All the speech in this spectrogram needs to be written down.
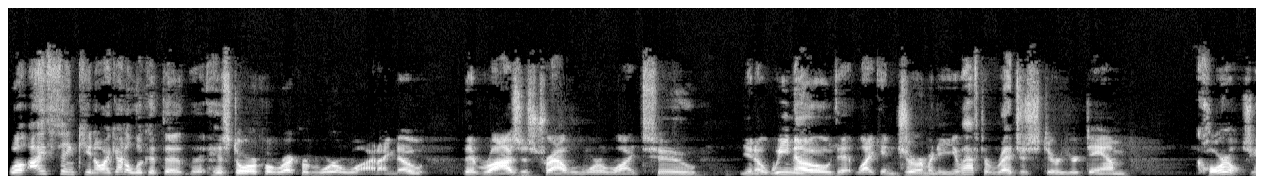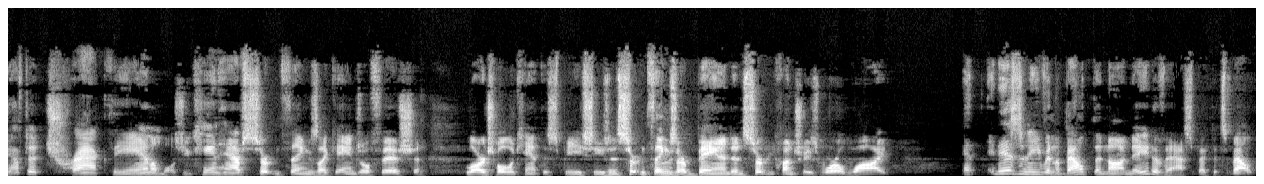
Well, I think you know I got to look at the, the historical record worldwide. I know that Raj has traveled worldwide too. You know, we know that like in Germany, you have to register your damn corals. You have to track the animals. You can't have certain things like angelfish and large Holacanthus species, and certain things are banned in certain countries worldwide. And it isn't even about the non-native aspect; it's about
